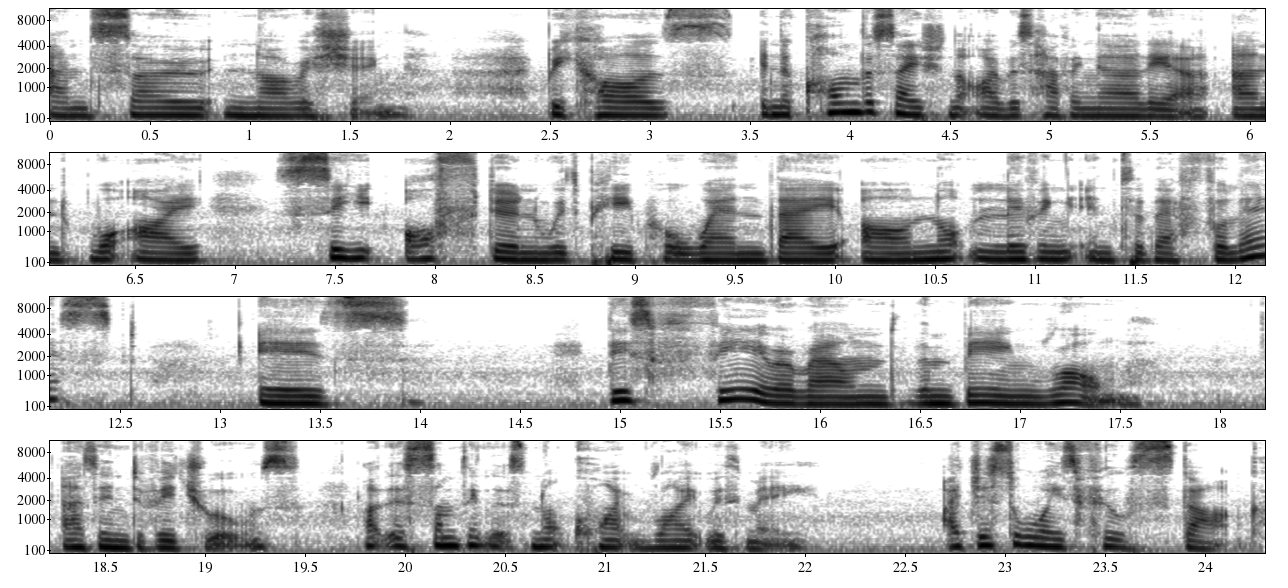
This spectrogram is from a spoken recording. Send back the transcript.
and so nourishing. Because in the conversation that I was having earlier, and what I see often with people when they are not living into their fullest, is this fear around them being wrong as individuals. Like there's something that's not quite right with me. I just always feel stuck.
